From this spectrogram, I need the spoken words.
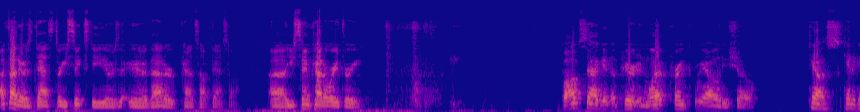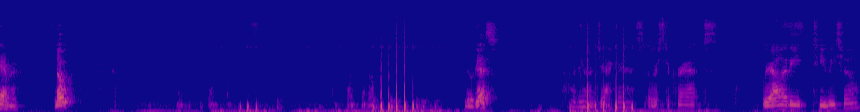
I thought it was Dance 360. It was either that or Pants Off, Dance Off. Uh, you same category three. Bob Saget appeared in what prank reality show? Chaos. Candid Camera. Nope. No guess? What were they on? Jackass, Aristocrats, reality TV show.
